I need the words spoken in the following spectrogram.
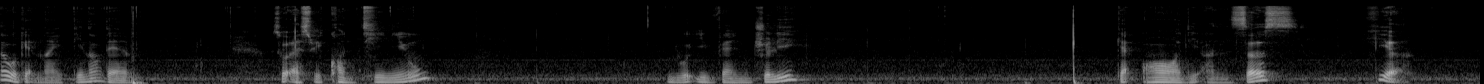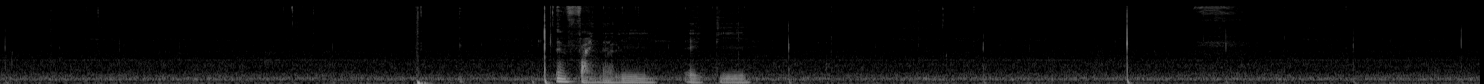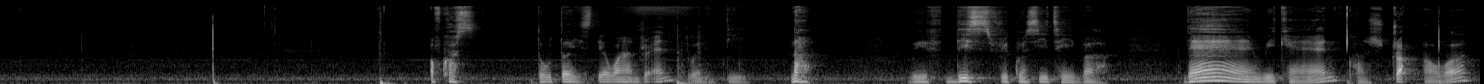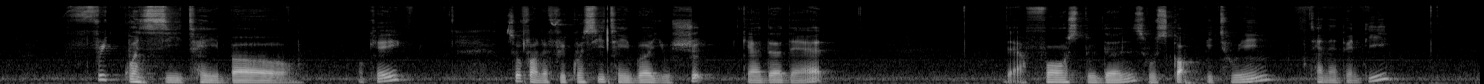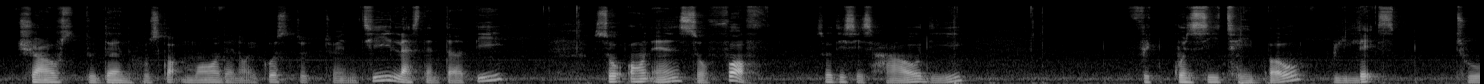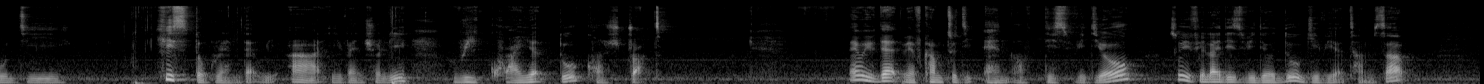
I will get 19 of them. So as we continue, you will eventually get all the answers here. And finally, 80. Of course, total is still 120. Now, with this frequency table, then we can construct our frequency table. Okay? So from the frequency table, you should gather that there are four students who scored between 10 and 20 12 students who scored more than or equals to 20 less than 30 so on and so forth. So this is how the frequency table relates to the histogram that we are eventually required to construct. And with that we have come to the end of this video. So if you like this video do give it a thumbs up.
